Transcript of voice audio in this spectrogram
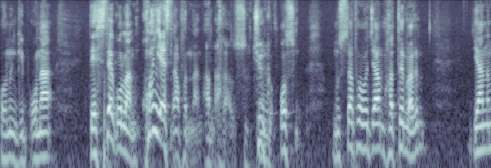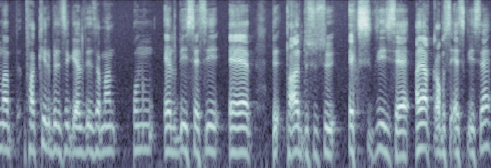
Onun gibi ona destek olan Konya esnafından Allah razı olsun. Çünkü Evet. Os- Mustafa hocam hatırlarım yanıma fakir birisi geldiği zaman onun elbisesi eğer bir pardüsüsü eksikiyse, ayakkabısı eskiyse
